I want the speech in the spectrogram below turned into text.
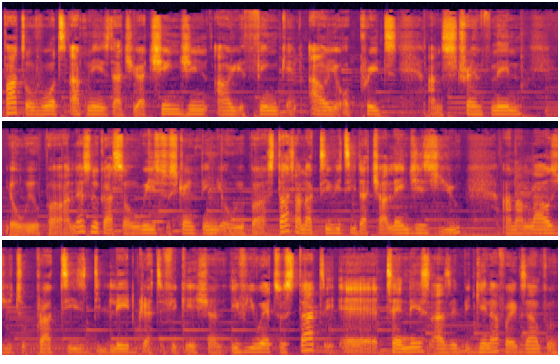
part of what's happening is that you are changing how you think and how you operate and strengthening your willpower. Let's look at some ways to strengthen your willpower. Start an activity that challenges you and allows you to practice delayed gratification. If you were to start uh, tennis as a beginner, for example,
